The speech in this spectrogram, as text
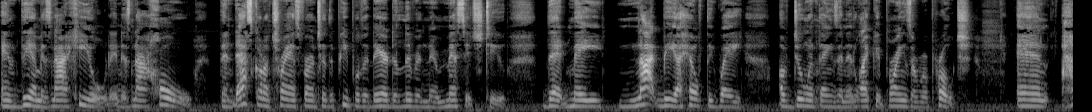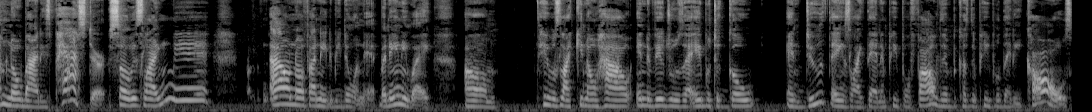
in them is not healed and is not whole, then that's going to transfer into the people that they're delivering their message to that may not be a healthy way of doing things and it like it brings a reproach and I'm nobody's pastor. So it's like, meh, I don't know if I need to be doing that. But anyway, um, he was like, you know, how individuals are able to go and do things like that and people follow them because the people that he calls,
